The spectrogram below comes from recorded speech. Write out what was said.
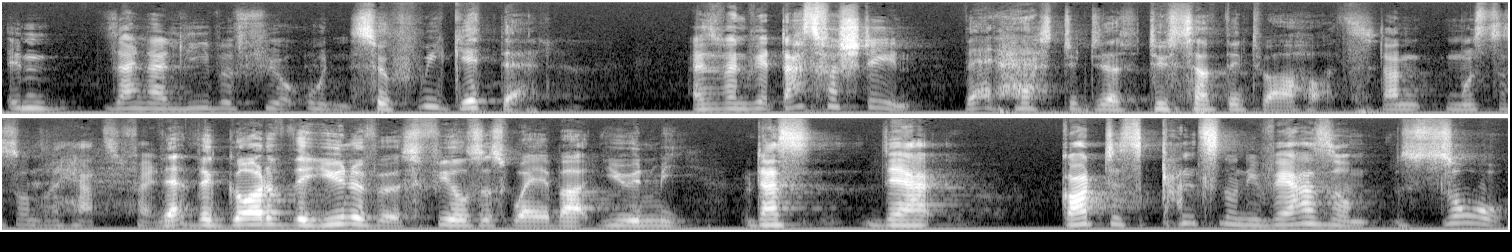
in seiner Liebe für uns. So if we get that, Also wenn wir das verstehen, that has to do, something to our hearts. dann muss das unsere Herzen verändern. That the God of the universe feels this way about you and me. Dass der Gott des ganzen Universums so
